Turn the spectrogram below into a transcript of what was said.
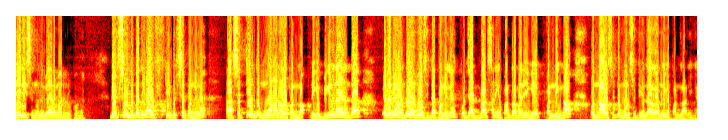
வேரியேஷன் வந்து வேற மாதிரி இருக்குங்க. ரெப்ஸ் வந்து பார்த்தீங்கன்னா ஒரு ஃபிஃப்டீன் ரெப்ஸே பண்ணுங்கள் செட்டே வந்து மூணோ நாளோ பண்ணலாம். நீங்க பிகினராக இருந்தா எல்லாமே வந்து ஒவ்வொரு செட்டா பண்ணுங்க. கொஞ்சம் அட்வான்ஸா நீங்க பண்ற மாதிரி நீங்க பண்ணீங்கன்னா ஒரு நாலு செட்டு மூணு செட்டு நீங்க தாராளமா நீங்க பண்ணலாம் நீங்க.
